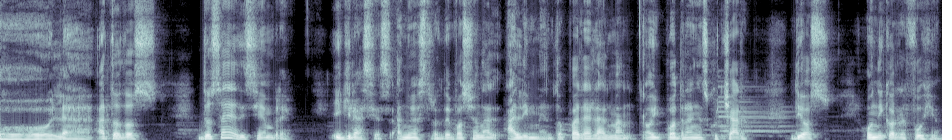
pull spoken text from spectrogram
Hola a todos. 12 de diciembre. Y gracias a nuestro devocional Alimento para el Alma, hoy podrán escuchar Dios, único refugio.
